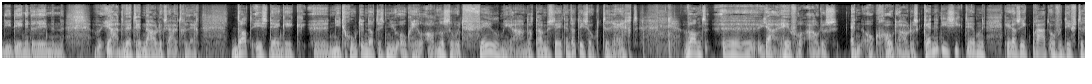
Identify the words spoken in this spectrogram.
die dingen erin. En, ja, het werd het nauwelijks uitgelegd. Dat is denk ik uh, niet goed. En dat is nu ook heel anders. Er wordt veel meer aandacht aan besteed. En dat is ook terecht. Want uh, ja, heel veel ouders en ook grootouders kennen die ziekte helemaal niet. Kijk, als ik praat over difterie.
